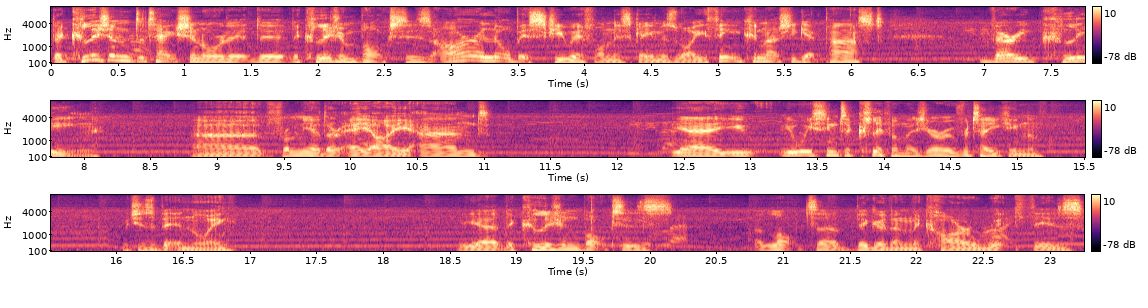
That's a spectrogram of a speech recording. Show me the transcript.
the collision detection or the, the, the collision boxes are a little bit skew-if on this game as well. You think you can actually get past very clean uh, from the other AI and yeah, you, you always seem to clip them as you're overtaking them, which is a bit annoying. The, uh, the collision box is a lot uh, bigger than the car width is.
